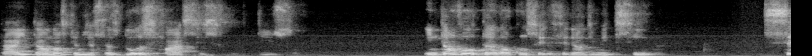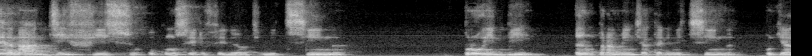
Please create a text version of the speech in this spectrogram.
Tá? Então, nós temos essas duas faces disso. Então, voltando ao Conselho Federal de Medicina será difícil o Conselho Federal de Medicina proibir amplamente a telemedicina, porque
